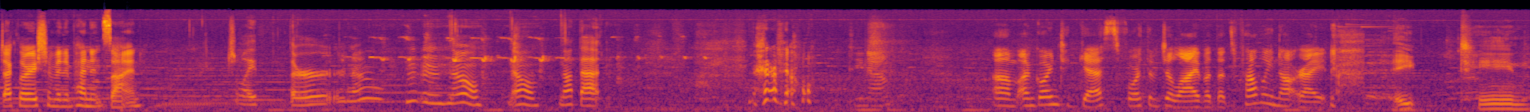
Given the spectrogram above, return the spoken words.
Declaration of Independence signed? July 3rd? No. Mm-mm, no. No, not that. I don't know. Do you know? Um, I'm going to guess 4th of July, but that's probably not right. 18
